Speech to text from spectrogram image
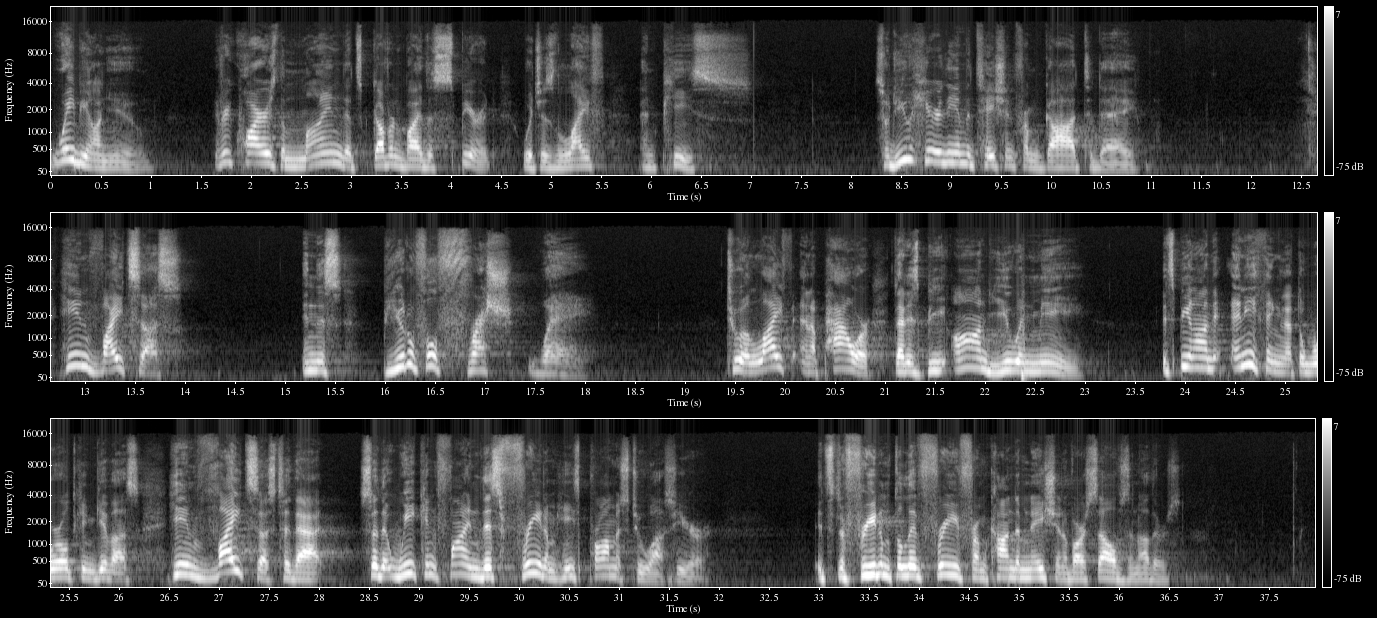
way beyond you. It requires the mind that's governed by the Spirit, which is life and peace. So, do you hear the invitation from God today? He invites us in this beautiful, fresh way to a life and a power that is beyond you and me. It's beyond anything that the world can give us. He invites us to that so that we can find this freedom He's promised to us here. It's the freedom to live free from condemnation of ourselves and others.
